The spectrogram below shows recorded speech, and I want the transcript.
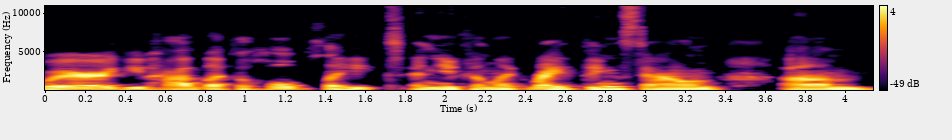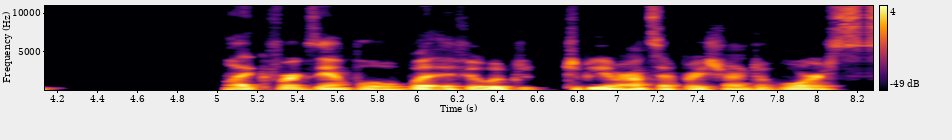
where you have like a whole plate and you can like write things down. Um, like for example what if it would to be around separation or divorce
